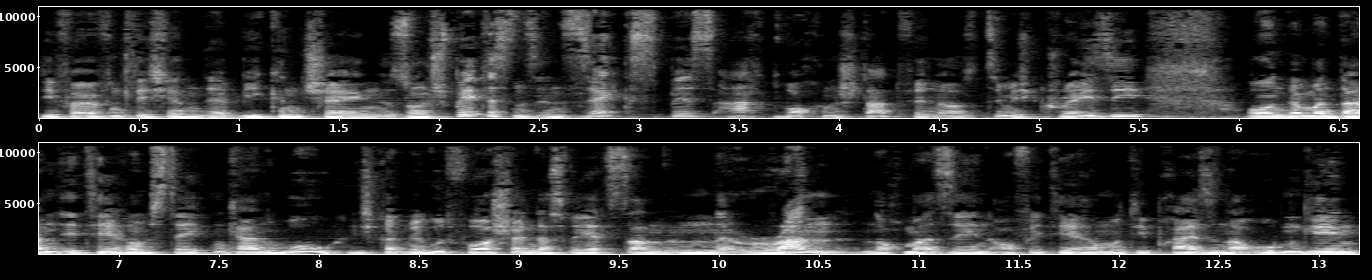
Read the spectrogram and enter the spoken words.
Die Veröffentlichung der Beacon Chain soll spätestens in sechs bis acht Wochen stattfinden, also ziemlich crazy. Und wenn man dann Ethereum staken kann, wuh, ich könnte mir gut vorstellen, dass wir jetzt dann einen Run nochmal sehen auf Ethereum und die Preise nach oben gehen.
